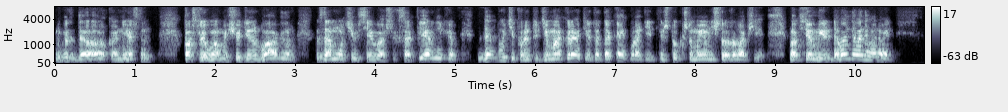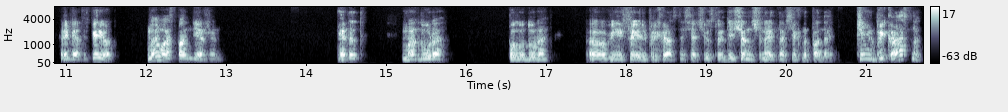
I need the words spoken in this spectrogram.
Он говорит, да, конечно, пошлю вам еще один Вагнер, замочим всех ваших соперников, забудьте про эту демократию, это такая отвратительная штука, что мы ее уничтожим вообще во всем мире. Давай, давай, давай, давай, ребята, вперед, мы вас поддержим. Этот Мадура, полудура, э, в Венесуэле прекрасно себя чувствует, да еще начинает на всех нападать. Прекрасно.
